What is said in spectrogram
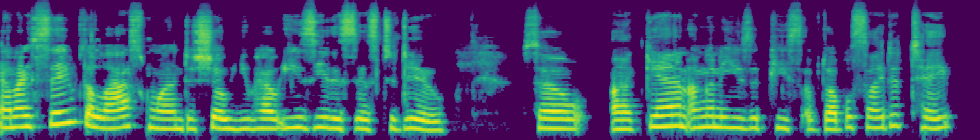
And I saved the last one to show you how easy this is to do. So again, I'm going to use a piece of double-sided tape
